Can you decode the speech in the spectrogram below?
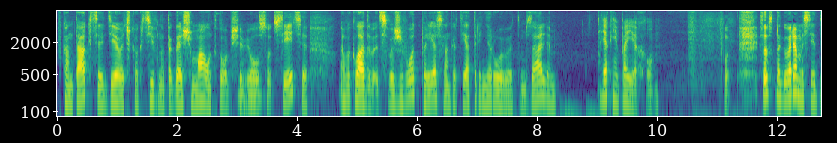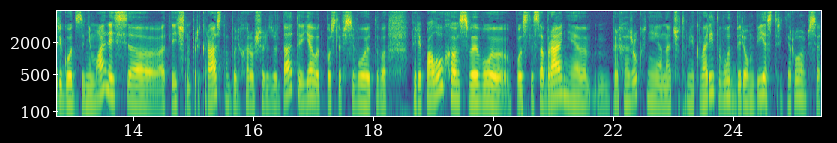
ВКонтакте девочка активно, тогда еще мало кто вообще mm-hmm. вел соцсети, выкладывает свой живот, пресс, она говорит, я тренирую в этом зале. Я к ней поехала. Собственно говоря, мы с ней три года занимались, э, отлично, прекрасно, были хорошие результаты. И я вот после всего этого переполоха своего, после собрания, прихожу к ней, она что-то мне говорит, вот, берем вес, тренируемся.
